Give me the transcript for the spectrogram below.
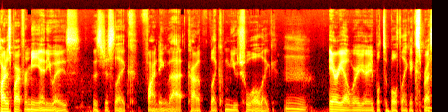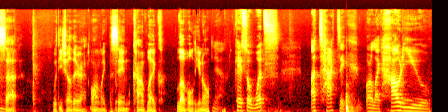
hardest part for me anyways is just like finding that kind of like mutual like mm. area where you're able to both like express mm. that with each other on like the same kind of like level you know Yeah. Okay, so what's a tactic or like how do you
